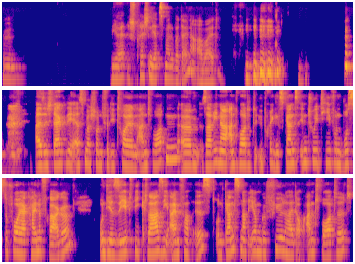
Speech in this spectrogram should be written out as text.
Schön. Wir sprechen jetzt mal über deine Arbeit. Also ich danke dir erstmal schon für die tollen Antworten. Ähm, Sarina antwortete übrigens ganz intuitiv und wusste vorher keine Frage. Und ihr seht, wie klar sie einfach ist und ganz nach ihrem Gefühl halt auch antwortet.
